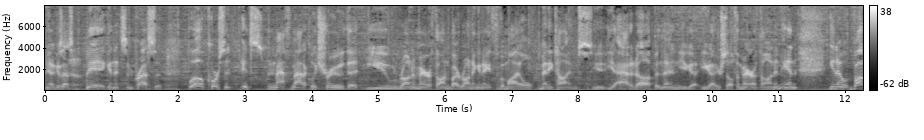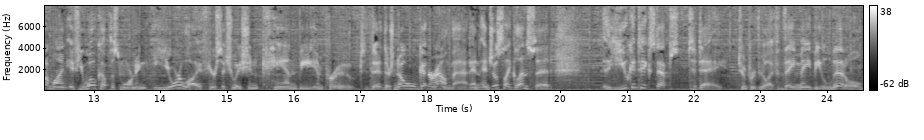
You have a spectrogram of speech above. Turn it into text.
you know, because that's big and it's impressive. Well, of course, it, it's mathematically true that you run a marathon by running an eighth of a mile many times. You, you add it up, and then you got you got yourself a marathon. And and you know, bottom line, if you woke up this morning, your life, your situation can be improved. There, there's no getting around that. And and just like Glen said you can take steps today to improve your life. They may be little,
